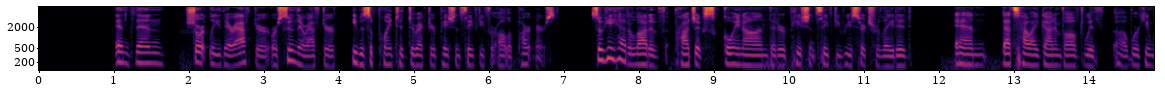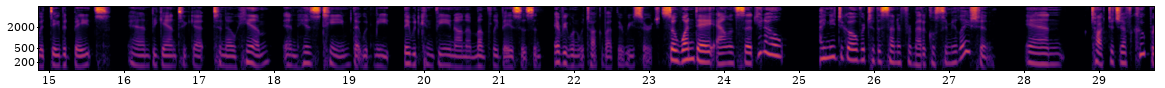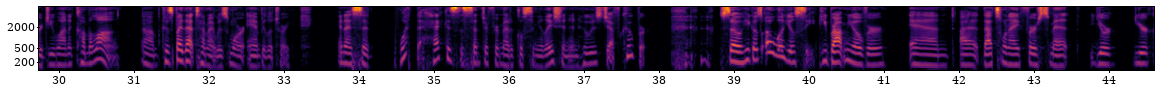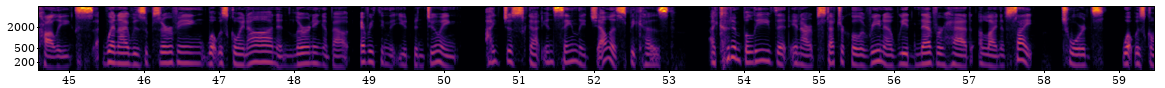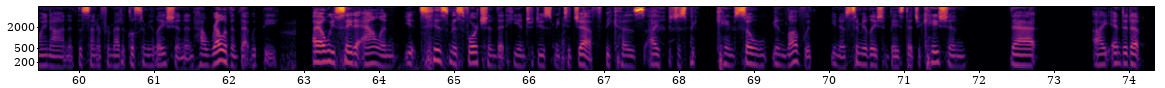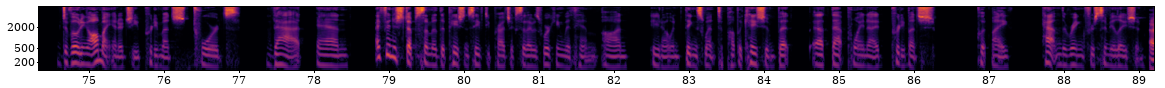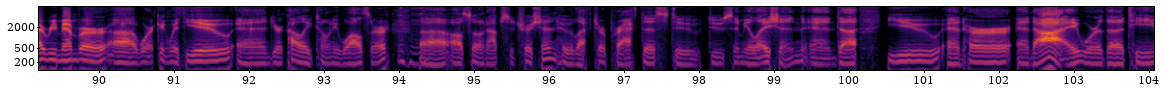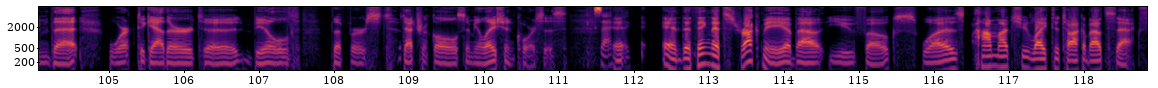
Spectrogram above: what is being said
And then shortly thereafter, or soon thereafter, he was appointed director of patient safety for all of Partners. So he had a lot of projects going on that are patient safety research related. And that's how I got involved with uh, working with David Bates and began to get to know him and his team that would meet. They would convene on a monthly basis and everyone would talk about their research. So one day, Alan said, You know, I need to go over to the Center for Medical Simulation and talk to Jeff Cooper. Do you want to come along? Um, because by that time I was more ambulatory. And I said, What the heck is the Center for Medical Simulation and who is Jeff Cooper? so he goes, Oh, well, you'll see. He brought me over, and I, that's when I first met your your colleagues. When I was observing what was going on and learning about everything that you'd been doing, I just got insanely jealous because I couldn't believe that in our obstetrical arena we had never had a line of sight towards what was going on at the Center for Medical Simulation and how relevant that would be. I always say to Alan, it's his misfortune that he introduced me to Jeff because I just became so in love with, you know, simulation-based education that I ended up devoting all my energy pretty much towards that and I finished up some of the patient safety projects that I was working with him on, you know, and things went to publication, but at that point I'd pretty much put my hat in the ring for simulation. I remember uh, working with you and your colleague Toni Walzer, Mhm. uh, also an obstetrician who left her practice to do simulation. And uh, you and her and I were the team that worked together to build the first obstetrical simulation courses. exactly. And the thing that struck me about you folks was how much you like to talk about sex.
